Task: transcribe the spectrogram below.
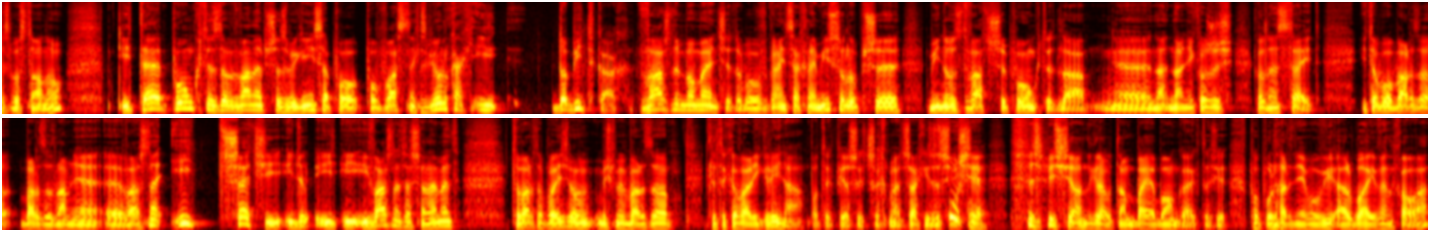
z Bostonu. I te punkty zdobywane przez Wigginsa po, po własnych zbiórkach i dobitkach. W ważnym momencie, to było w granicach remisu lub przy minus 2-3 punkty dla, e, na, na niekorzyść Golden State. I to było bardzo, bardzo dla mnie e, ważne. I trzeci i, i, i ważny też element, to warto powiedzieć, bo myśmy bardzo krytykowali Greena po tych pierwszych trzech meczach i rzeczywiście, rzeczywiście on grał tam bajabonga, jak to się popularnie mówi, albo Ivanhoe'a.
